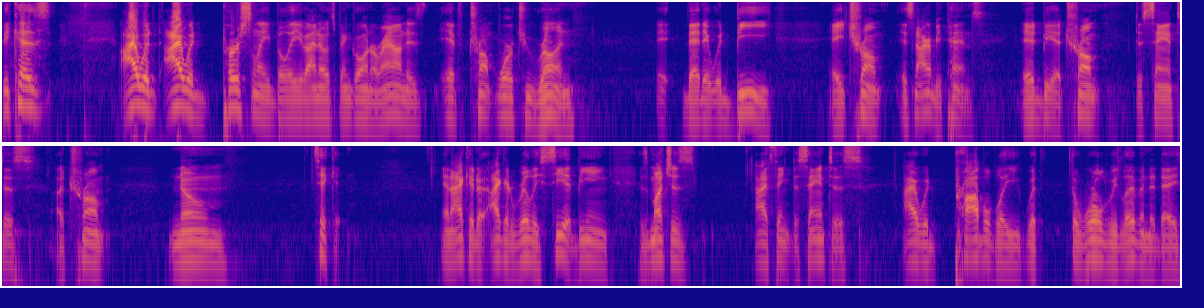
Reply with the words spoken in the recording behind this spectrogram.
because I would I would personally believe I know it's been going around is if Trump were to run it, that it would be a Trump it's not going to be Pence it would be a Trump DeSantis a Trump Noem ticket and I could I could really see it being as much as I think DeSantis I would probably with the world we live in today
